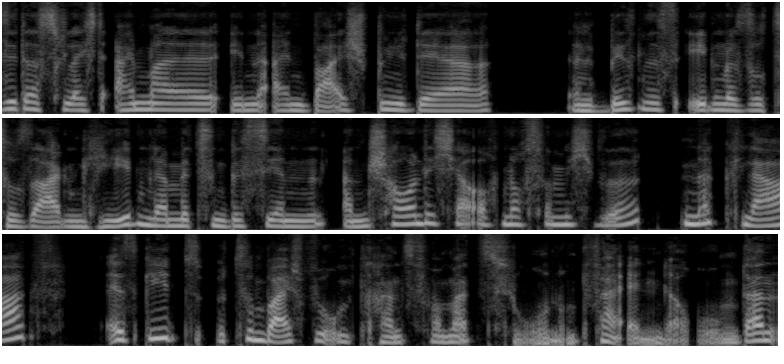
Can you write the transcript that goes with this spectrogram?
Sie das vielleicht einmal in ein Beispiel der äh, Business-Ebene sozusagen heben, damit es ein bisschen anschaulicher auch noch für mich wird? Na klar. Es geht zum Beispiel um Transformation, um Veränderung. Dann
